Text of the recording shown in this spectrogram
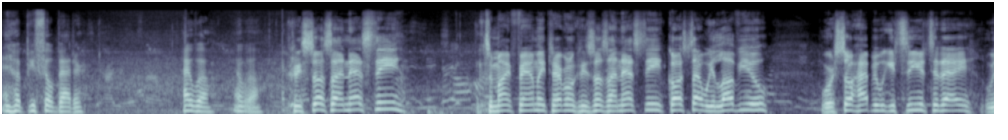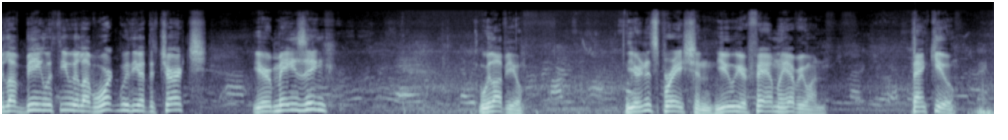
and hope you feel better. I will. I will. Christos Anesti, to my family, to everyone, Christos Anesti. Costa, we love you. We're so happy we could see you today. We love being with you. We love working with you at the church. You're amazing. We love you. You're an inspiration. You, your family, everyone. Thank you. Thank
